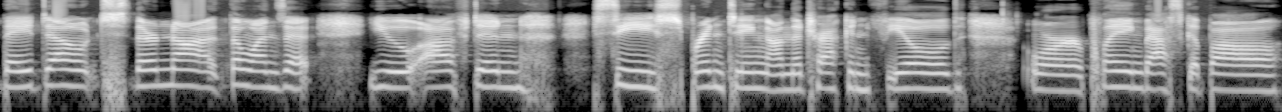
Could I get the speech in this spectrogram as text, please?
They don't, they're not the ones that you often see sprinting on the track and field or playing basketball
